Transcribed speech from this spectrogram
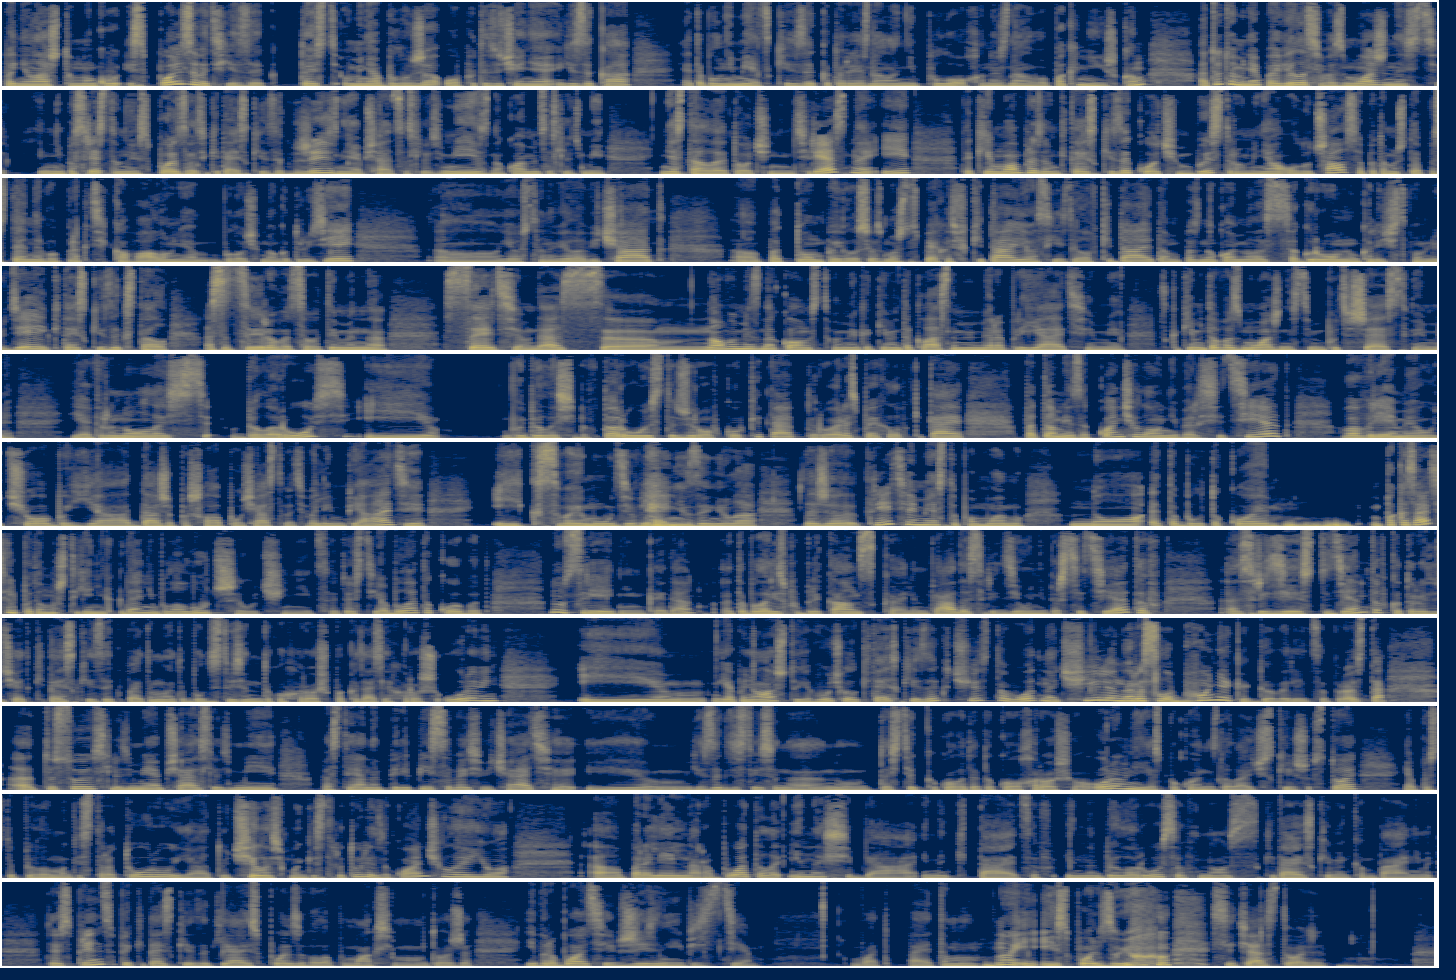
поняла, что могу использовать язык. То есть у меня был уже опыт изучения языка. Это был немецкий язык, который я знала неплохо, но знала его по книжкам. А тут у меня появилась возможность непосредственно использовать китайский язык в жизни, общаться с людьми, знакомиться с людьми. Мне стало это очень интересно, и таким образом китайский язык очень быстро у меня улучшался, потому что я постоянно его практиковала. У меня было очень много друзей, э, я установила а, потом появилась возможность поехать в Китай. Я съездила в Китай, там познакомилась с огромным количеством людей. Китайский язык стал ассоциироваться вот именно с этим, да, с э, новыми знакомствами, какими-то классными мероприятиями, с какими-то возможностями, путешествиями. Я вернулась в Беларусь и выбила себе вторую стажировку в Китае, второй раз поехала в Китай. Потом я закончила университет. Во время учебы я даже пошла поучаствовать в Олимпиаде и, к своему удивлению, заняла даже третье место, по-моему. Но это был такой показатель, потому что я никогда не была лучшей ученицей. То есть я была такой вот, ну, средненькой, да. Это была республиканская олимпиада среди университетов, э, среди студентов, которые изучают китайский язык, поэтому это был действительно такой хороший показатель, хороший уровень. И я поняла, что я выучила китайский язык чисто вот на чили, на расслабоне, как говорится. Просто э, тусуюсь с людьми, общаюсь с людьми, постоянно переписываясь в чате, и язык действительно ну, достиг какого-то такого хорошего уровня. Я спокойно сдала HSK 6, я поступила в магистратуру, я отучилась в магистратуре, закончила ее, параллельно работала и на себя, и на китайцев, и на белорусов, но с китайскими компаниями. То есть, в принципе, китайский язык я использовала по максимуму тоже и в работе, и в жизни, и везде. Вот, поэтому, ну и, и использую сейчас тоже.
